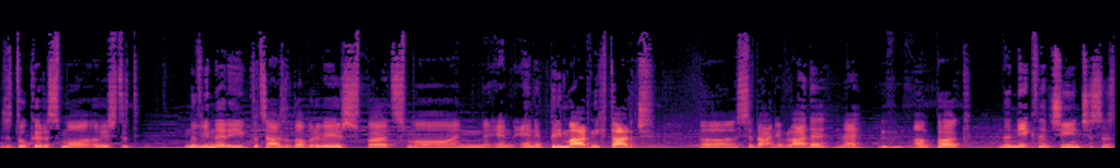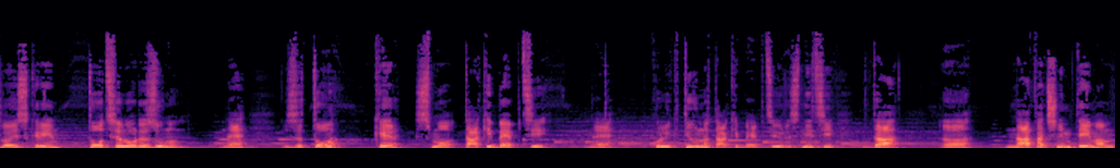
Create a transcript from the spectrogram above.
Zato, ker smo, veš, tudi novinari, kot sam zelo dobro veš, pa smo en, en, ene primarnih tarč uh, sedanje vlade, uh -huh. ampak na nek način, če sem zelo iskren, to celo razumem. Ne? Zato, ker smo taki bebci, ne? kolektivno taki bebci v resnici, da uh, napačnim temam,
